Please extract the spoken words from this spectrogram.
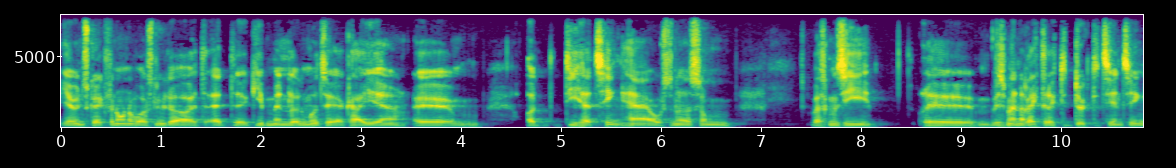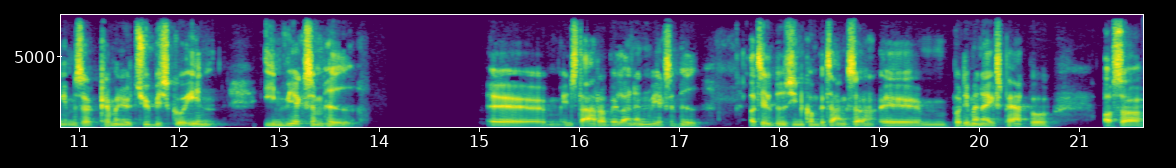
jeg ønsker ikke for nogen af vores lyttere at, at uh, give dem en lønmodtagerkarriere. Øhm, og de her ting her er jo sådan noget som, hvad skal man sige, øh, hvis man er rigtig, rigtig dygtig til en ting, jamen, så kan man jo typisk gå ind i en virksomhed, øh, en startup eller en anden virksomhed, og tilbyde sine kompetencer øh, på det, man er ekspert på, og så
